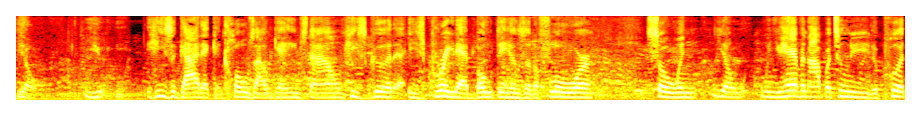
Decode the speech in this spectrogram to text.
you know, you he's a guy that can close out games now. He's good. At, he's great at both ends of the floor. So when you know when you have an opportunity to put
